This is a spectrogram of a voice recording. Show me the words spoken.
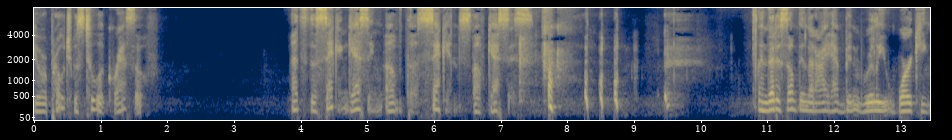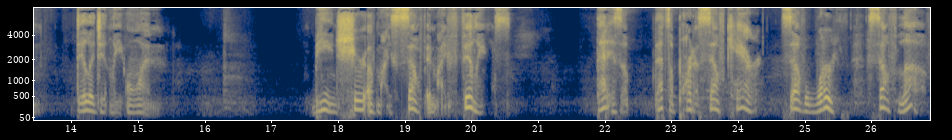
Your approach was too aggressive. That's the second guessing of the seconds of guesses. and that is something that I have been really working diligently on. Being sure of myself and my feelings. That is a, that's a part of self care, self worth, self love.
